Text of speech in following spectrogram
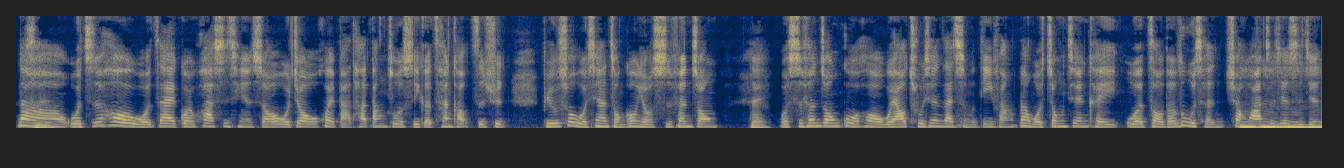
那我之后我在规划事情的时候，我就会把它当做是一个参考资讯。比如说，我现在总共有十分钟，对，我十分钟过后我要出现在什么地方？那我中间可以我走的路程需要花这些时间，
